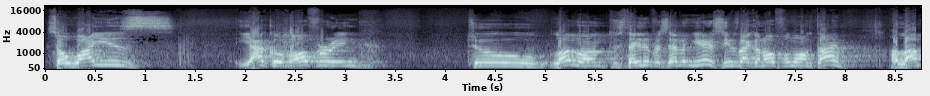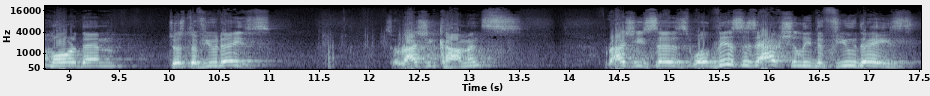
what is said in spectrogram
So why is Yaakov offering to Lavan to stay there for seven years? Seems like an awful long time. A lot more than just a few days. So Rashi comments. Rashi says, well, this is actually the few days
